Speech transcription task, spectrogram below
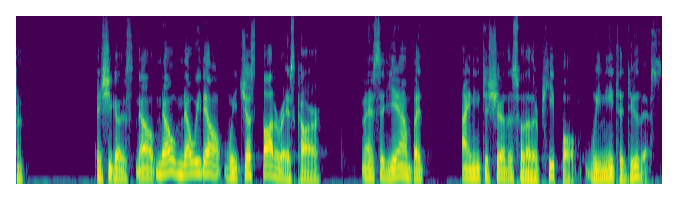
and she goes, No, no, no, we don't. We just bought a race car. And I said, Yeah, but I need to share this with other people. We need to do this.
